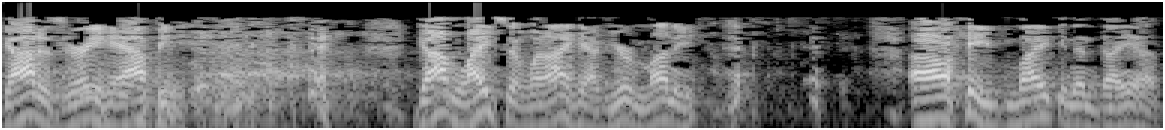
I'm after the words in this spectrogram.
God is very happy. God likes it when I have your money. Okay, Mike and then Diane.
